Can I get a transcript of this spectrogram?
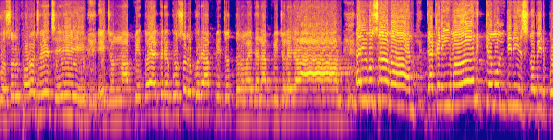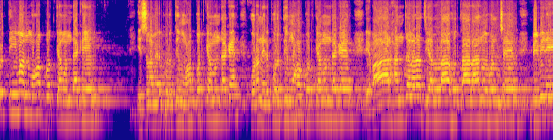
গোসল ফরজ হয়েছে। এই জন্য আপনি দয়া করে গোসল করে আপনি যুদ্ধর ময়দানে আপনি চলে যান। এই মুসলমান, দেখেন ইমান কেমন জিনিস, নবীর প্রতি ইমান মোহব্বত কেমন দেখেন? ইসলামের প্রতি মোহব্বত কেমন দেখেন? কোরআনের প্রতি মোহব্বত কেমন দেখেন? এবার হানজালা রাজি আল্লাহ বলছেন, বিবিরে,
